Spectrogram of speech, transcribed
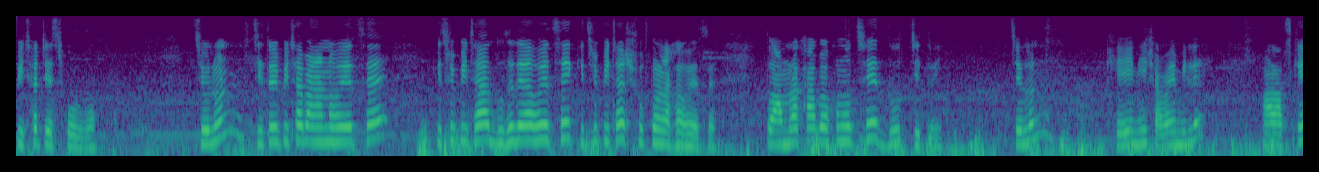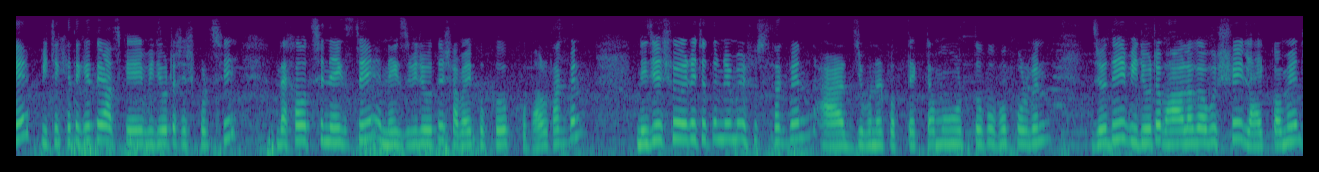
পিঠা টেস্ট করব। চলুন, চিতই পিঠা বানানো হয়েছে, কিছু পিঠা দুধে দেওয়া হয়েছে, কিছু পিঠা শুকনো রাখা হয়েছে। তো আমরা খাব এখন হচ্ছে দুধ চিতই। চলুন খেয়ে নিই সবাই মিলে। আর আজকে পিঠে খেতে খেতে আজকে এই ভিডিওটা শেষ করছি। দেখা হচ্ছে নেক্সট ডে নেক্সট ভিডিওতে সবাই খুব খুব খুব ভালো থাকবেন। নিজের শরীরে যত নিয়মে সুস্থ থাকবেন আর জীবনের প্রত্যেকটা মুহূর্ত উপভোগ করবেন। যদি ভিডিওটা ভালো লাগে অবশ্যই লাইক কমেন্ট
